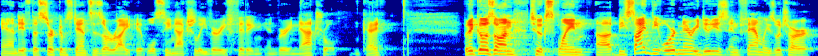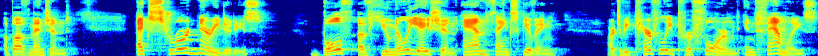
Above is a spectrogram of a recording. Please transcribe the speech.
And if the circumstances are right, it will seem actually very fitting and very natural. Okay. But it goes on to explain uh, beside the ordinary duties in families, which are above mentioned, extraordinary duties, both of humiliation and thanksgiving, are to be carefully performed in families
